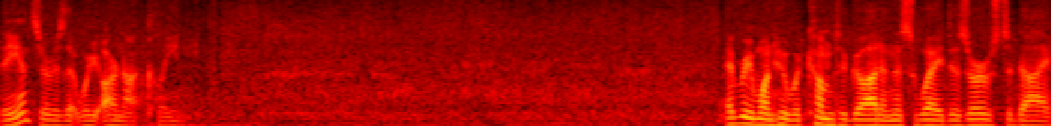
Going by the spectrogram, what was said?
The answer is that we are not clean. Everyone who would come to God in this way deserves to die.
